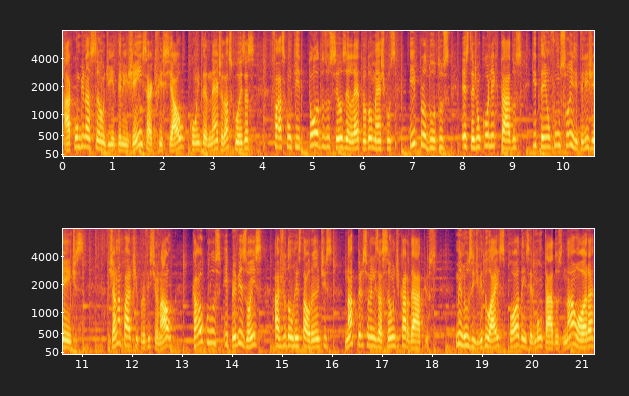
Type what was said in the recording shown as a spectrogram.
a combinação de inteligência artificial com internet das coisas faz com que todos os seus eletrodomésticos e produtos estejam conectados e tenham funções inteligentes. Já na parte profissional, cálculos e previsões ajudam restaurantes na personalização de cardápios. Menus individuais podem ser montados na hora,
